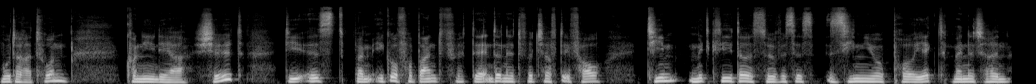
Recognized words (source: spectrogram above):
Moderatoren Cornelia Schild, die ist beim Eco-Verband der Internetwirtschaft e.V. Teammitglieder Services Senior Projektmanagerin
